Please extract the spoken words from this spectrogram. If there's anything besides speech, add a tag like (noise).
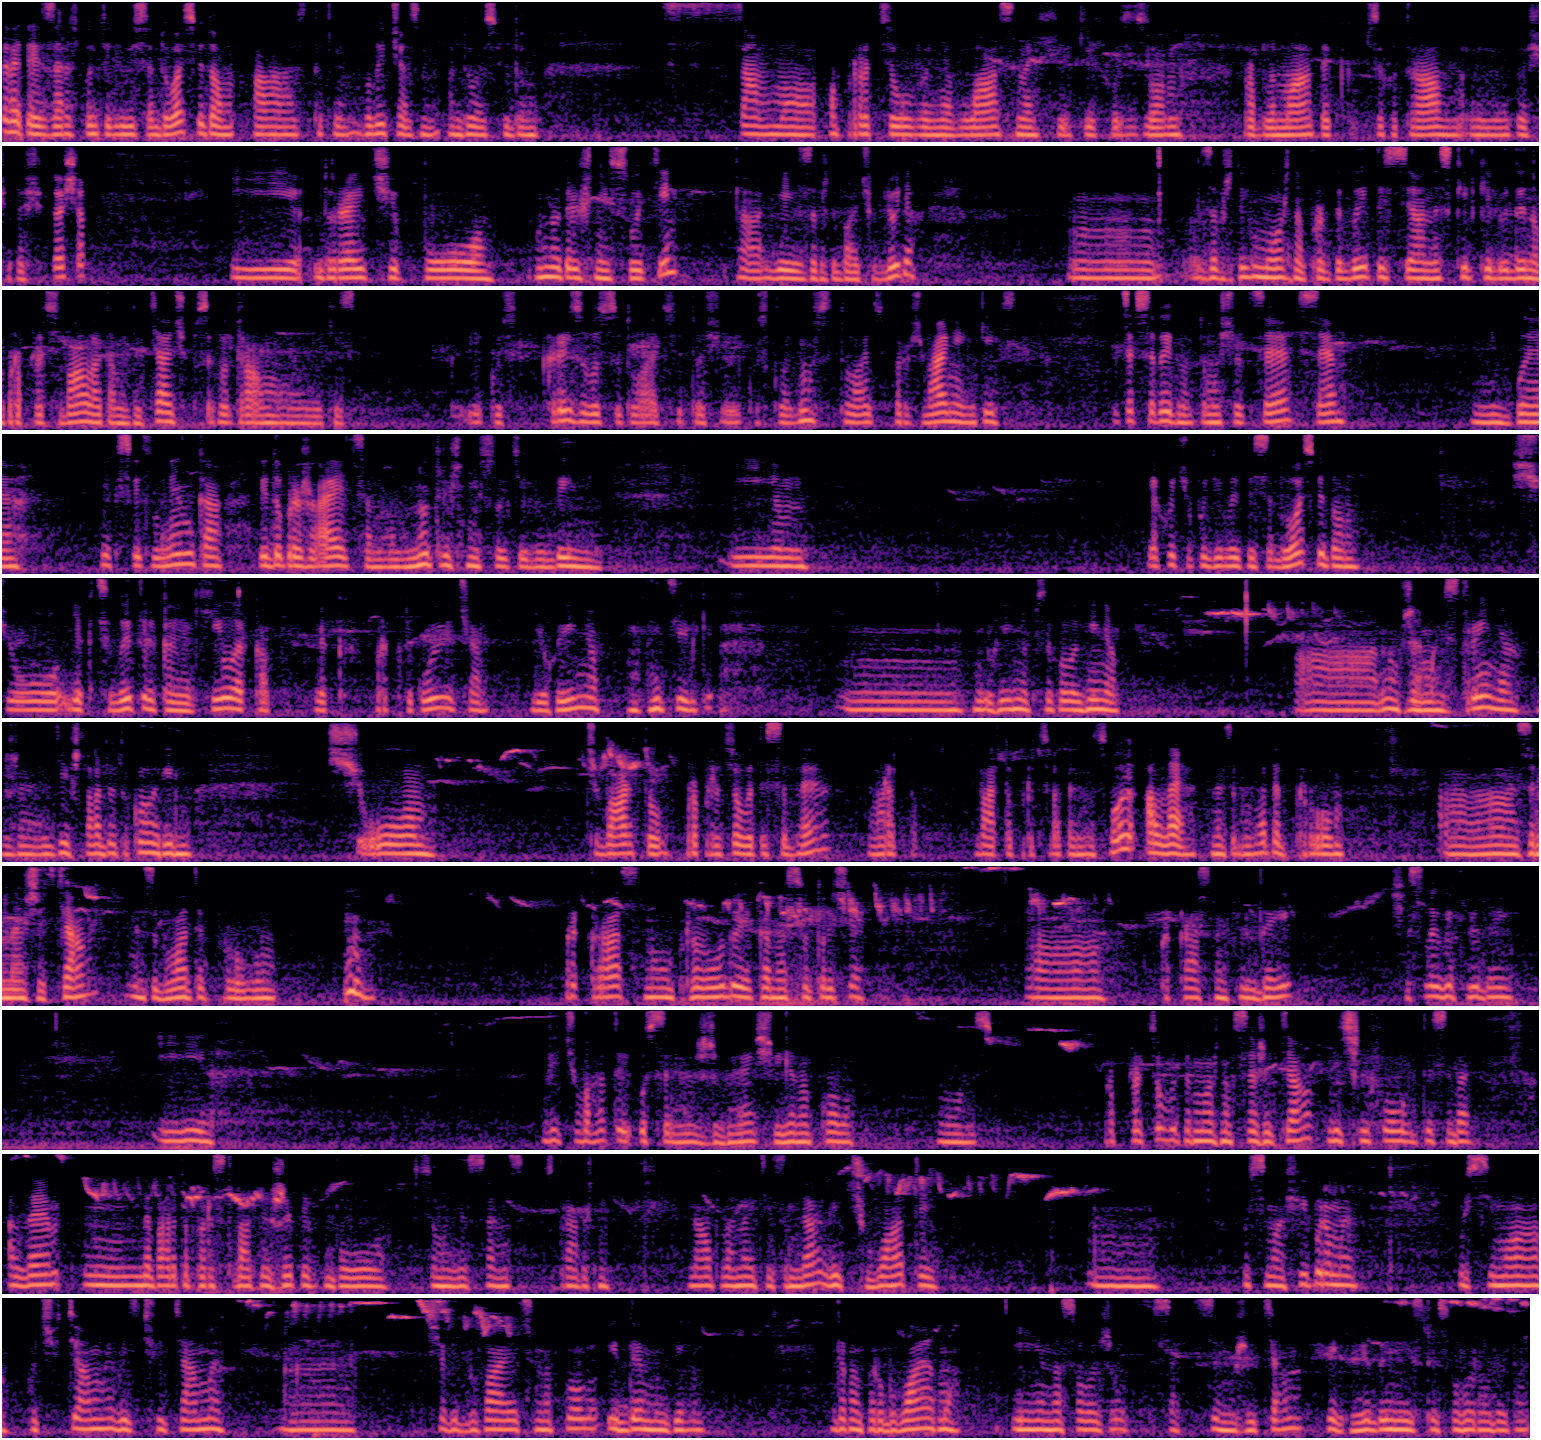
Давайте я зараз поділюся досвідом, а з таким величезним досвідом самоопрацьовування власних якихось зон проблематик, психотравм і тощо, тощо, тощо. І, до речі, по внутрішній суті, я її завжди бачу в людях, завжди можна продивитися, наскільки людина пропрацювала там дитячу психотравму, якісь, якусь кризову ситуацію, тощо якусь складну ситуацію, переживання якихось. І це все видно, тому що це все ніби як світлинка відображається на внутрішній суті людини. І я хочу поділитися досвідом, що як цілителька, як хілерка, як практикуюча йогиня, (laughs) не тільки йогиня, психологиня, а, ну вже майстриня, вже дійшла до такого рівня, що чи варто пропрацьовувати себе, варто, варто працювати над собою, але не забувати про а, земне життя, не забувати про прекрасну природу, яка нас оточує, а, прекрасних людей, щасливих людей. І відчувати усе живе, що є навколо. Ось. Пропрацьовувати можна все життя, відшліфовувати себе, але не варто переставати жити, бо в цьому є сенс справжній на планеті Земля відчувати усіма фібрами, усіма почуттями, відчуттями, е, що відбувається навколо і де ми є, де ми перебуваємо, і насолоджуватися цим життям, як гедоністи свого роду.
